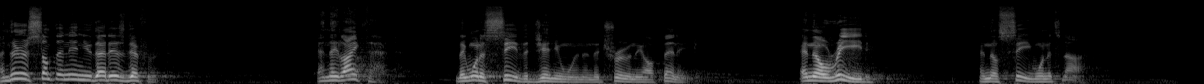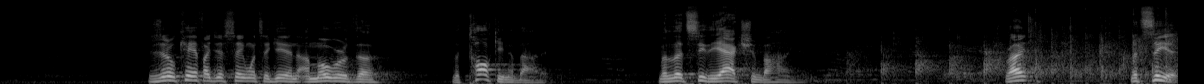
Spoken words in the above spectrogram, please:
And there is something in you that is different. And they like that. They want to see the genuine and the true and the authentic. And they'll read and they'll see when it's not. Is it okay if I just say once again, I'm over the, the talking about it? But let's see the action behind it. Right? Let's see it.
